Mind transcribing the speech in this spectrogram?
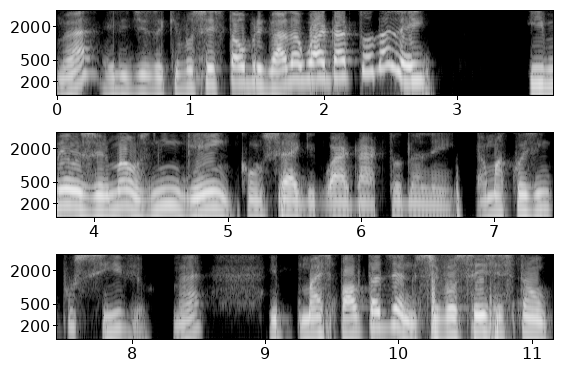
né? Ele diz aqui, você está obrigado a guardar toda a lei. E, meus irmãos, ninguém consegue guardar toda a lei. É uma coisa impossível, né? E, mas Paulo está dizendo: se vocês estão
